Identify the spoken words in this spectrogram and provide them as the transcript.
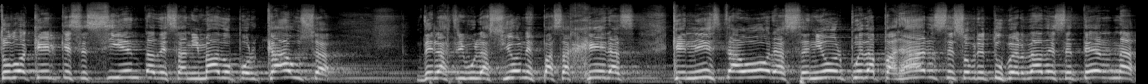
Todo aquel que se sienta desanimado por causa de las tribulaciones pasajeras, que en esta hora, Señor, pueda pararse sobre tus verdades eternas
